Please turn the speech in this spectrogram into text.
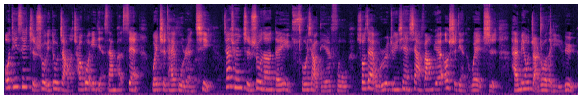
，OTC 指数一度涨了超过一点三 percent，维持台股人气。加权指数呢得以缩小跌幅，收在五日均线下方约二十点的位置，还没有转弱的疑虑。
